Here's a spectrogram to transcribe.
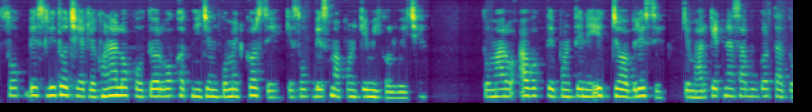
સોપ બેસ લીધો છે એટલે ઘણા લોકો દર વખતની જેમ કોમેન્ટ કરશે કે સોપ બેસમાં પણ કેમિકલ હોય છે. તો મારો આ વખતે પણ તેને એ જ જવાબ રહેશે કે માર્કેટના સાબુ કરતાં તો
